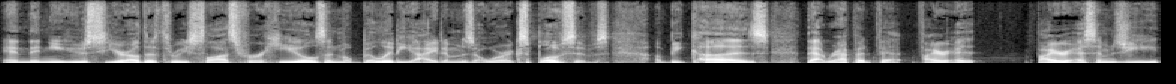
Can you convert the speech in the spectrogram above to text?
And then you use your other three slots for heals and mobility items or explosives uh, because that rapid fire uh, fire SMG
